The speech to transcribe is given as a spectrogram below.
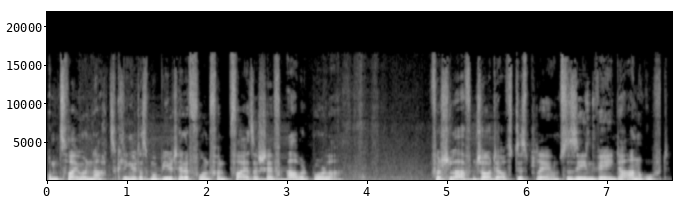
Um 2 Uhr nachts klingelt das Mobiltelefon von Pfizer-Chef Albert Burla. Verschlafen schaut er aufs Display, um zu sehen, wer ihn da anruft.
